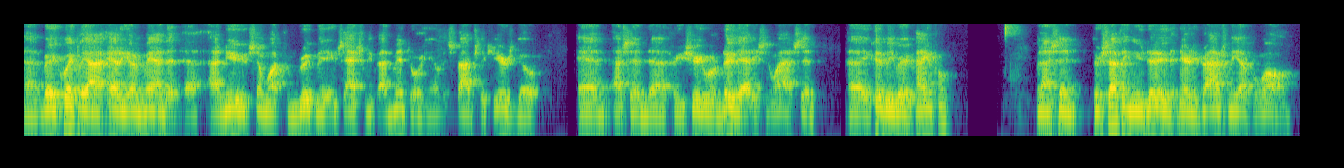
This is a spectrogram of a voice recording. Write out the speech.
Uh, very quickly, I had a young man that uh, I knew somewhat from group meetings asked me if I'd mentor him. It's five, six years ago. And I said, uh, Are you sure you want to do that? He said, Why? I said, uh, It could be very painful. But I said, There's something you do that nearly drives me up a wall.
